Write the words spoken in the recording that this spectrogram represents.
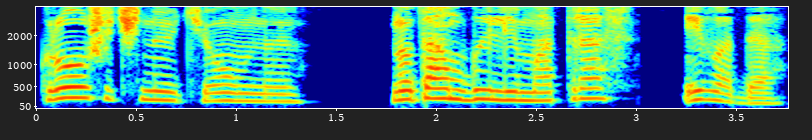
крошечную, темную, но там были матрас и вода,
